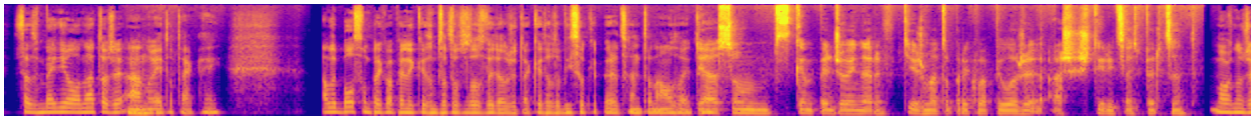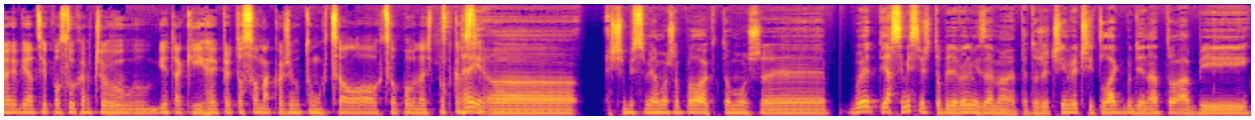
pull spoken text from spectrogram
sa zmenilo na to, že áno, mm. je to tak. Hej. Ale bol som prekvapený, keď som sa toto dozvedel, že takéto vysoké percento naozaj. To... Ja som z Campe Joiner, tiež ma to prekvapilo, že až 40%. Možno, že aj viacej poslucháčov je taký, hej, preto som akože o tom chcel, chcel povedať v podcaste. Hej, uh, ešte by som ja možno povedal k tomu, že bude, ja si myslím, že to bude veľmi zaujímavé, pretože čím väčší tlak bude na to, aby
